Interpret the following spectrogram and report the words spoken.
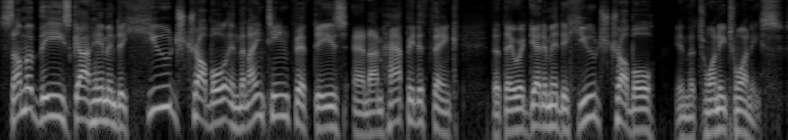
Some of these got him into huge trouble in the 1950s, and I'm happy to think that they would get him into huge trouble in the 2020s.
